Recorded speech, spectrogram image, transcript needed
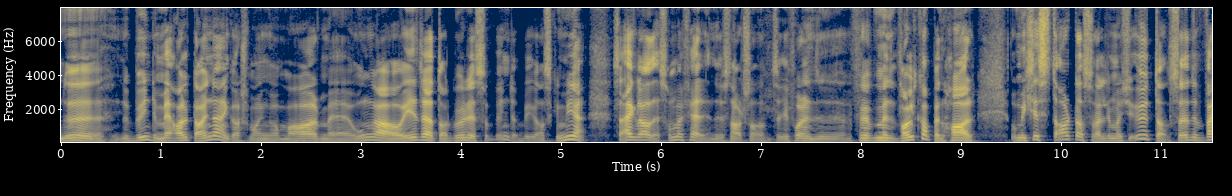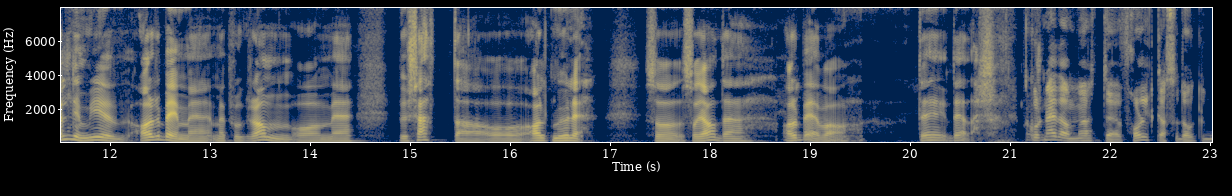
nå begynner det med alt annet engasjement man har med unger og idrett og alt mulig, så begynner det å bli ganske mye. Så jeg er glad det er sommerferie nå snart. sånn at vi får en, for, Men valgkampen har, om ikke starta så veldig mye utad, så er det veldig mye arbeid med, med program og med budsjetter og alt mulig. Så, så ja, det arbeidet var det, det er der. hvordan er det å møte folk, altså dere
